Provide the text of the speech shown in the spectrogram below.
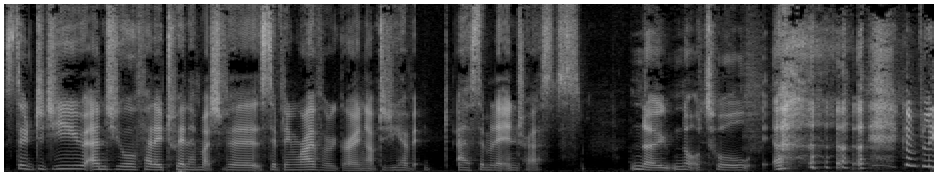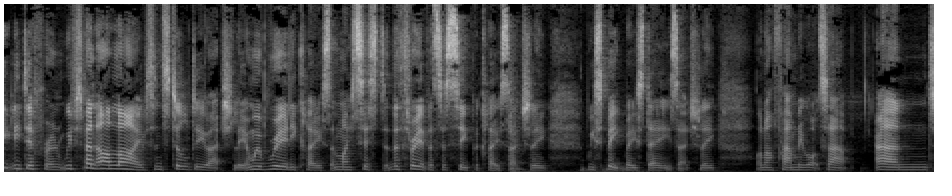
So, did you and your fellow twin have much of a sibling rivalry growing up? Did you have uh, similar interests? No, not at all. Completely different. We've spent our lives and still do actually, and we're really close. And my sister, the three of us are super close actually. We speak most days actually on our family WhatsApp. And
